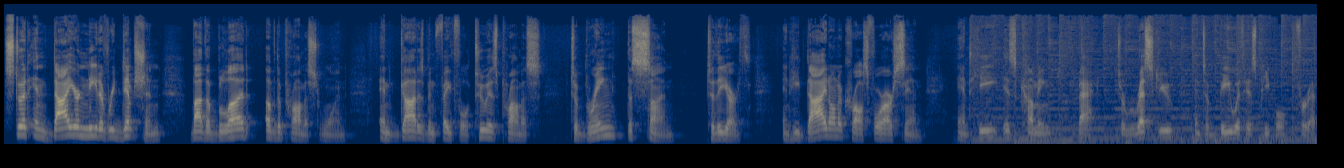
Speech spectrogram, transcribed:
stood in dire need of redemption by the blood of the promised one. And God has been faithful to his promise to bring the Son to the earth. And he died on a cross for our sin. And he is coming back to rescue and to be with his people forever.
